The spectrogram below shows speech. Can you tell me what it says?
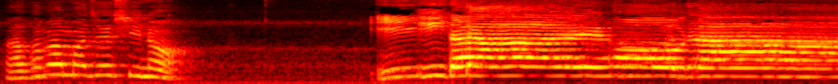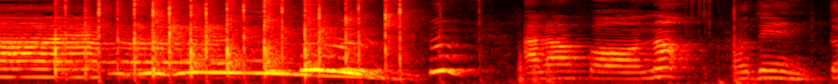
わがまま女子の言いたい放題。アラフォーのおでんと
